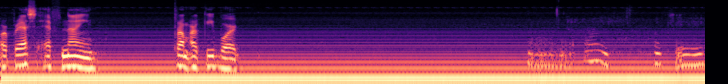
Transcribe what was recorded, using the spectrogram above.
or press F9 from our keyboard. Okay.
